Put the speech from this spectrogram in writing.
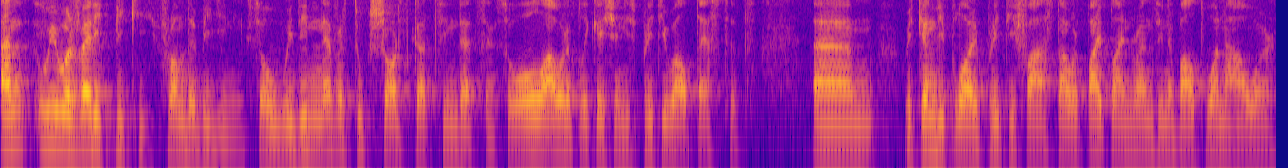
and we were very picky from the beginning. So we did never took shortcuts in that sense. So all our application is pretty well tested. Um, we can deploy pretty fast. Our pipeline runs in about one hour.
